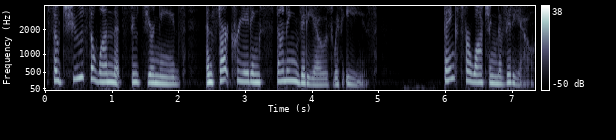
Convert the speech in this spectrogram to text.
So choose the one that suits your needs and start creating stunning videos with ease. Thanks for watching the video.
